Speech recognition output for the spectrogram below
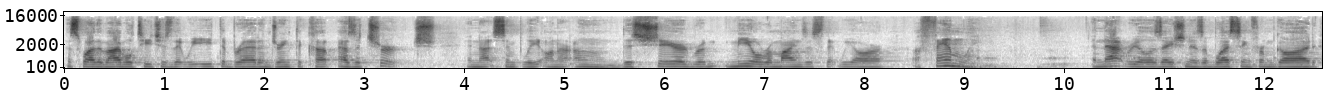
That's why the Bible teaches that we eat the bread and drink the cup as a church and not simply on our own. This shared meal reminds us that we are a family. And that realization is a blessing from God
